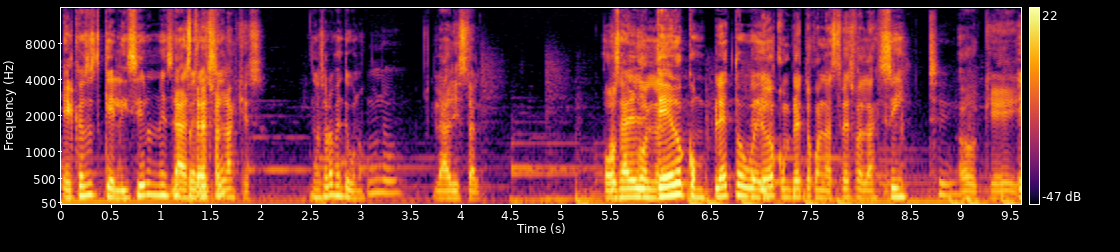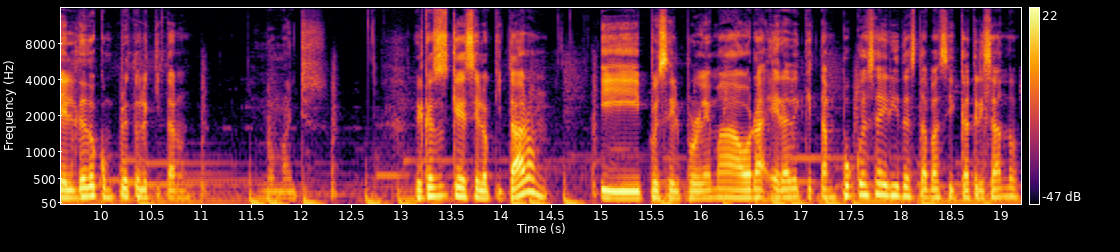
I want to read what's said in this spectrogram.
el caso es que le hicieron esa Las tres falanges. No solamente uno. Uno. La distal. O, sea, el o la- dedo completo, el güey. dedo completo con las tres falanges. Sí, Sí. Ok. el dedo completo le quitaron. No manches. El caso es que se lo quitaron. Y pues el problema ahora era de que tampoco esa herida estaba cicatrizando.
